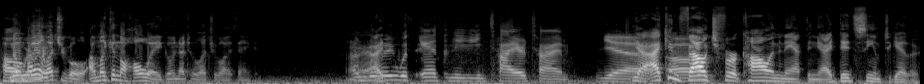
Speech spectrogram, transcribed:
Paul, I'm by where electrical. I'm like in the hallway going down to electrical, I think. I'm Alright, I- with Anthony the entire time. yeah. yeah, I can um, vouch for Colin and Anthony. I did see them together.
